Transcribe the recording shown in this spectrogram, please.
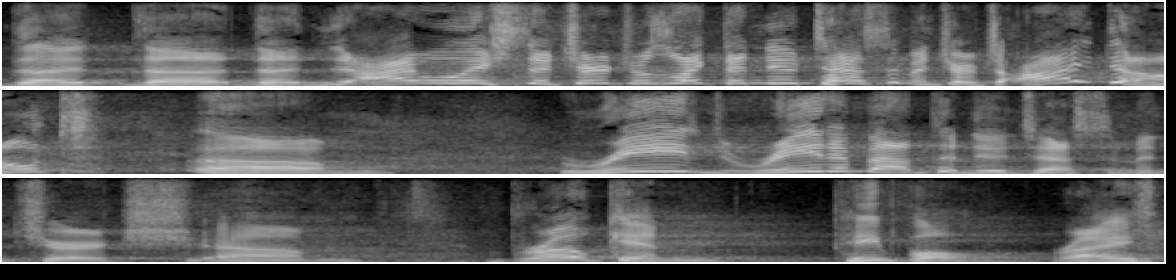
the, the, the, I wish the church was like the New Testament church. I don't. Um, read, read about the New Testament church. Um, broken people, right?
